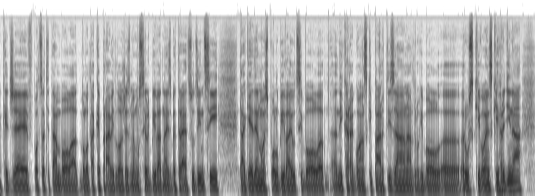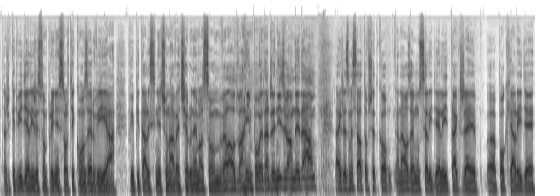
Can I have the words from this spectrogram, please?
a keďže v podstate tam bolo, bolo také pravidlo, že sme museli bývať na izbe traja cudzinci, tak jeden môj spolubývajúci bol e, nikaraguánsky partizán a druhý bol e, ruský vojenský hrdina. Takže keď videli, že som priniesol tie konzervy a vypýtali si niečo na večeru, nemal som veľa odvahy im povedať, že nič vám nedám. Takže sme sa o to všetko naozaj museli deliť, takže e, pokiaľ ide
